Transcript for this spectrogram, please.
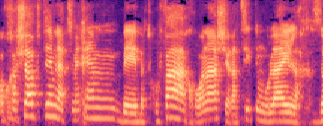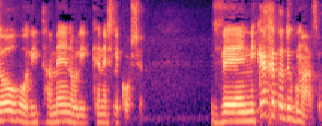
או חשבתם לעצמכם בתקופה האחרונה שרציתם אולי לחזור או להתאמן או להיכנס לכושר. וניקח את הדוגמה הזו.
